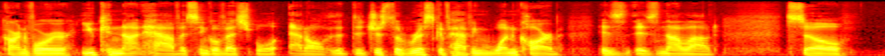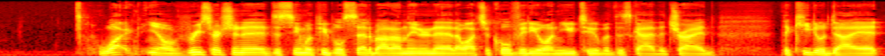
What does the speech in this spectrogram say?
Carnivore, you cannot have a single vegetable at all. The, the, just the risk of having one carb is is not allowed. So, what you know, researching it, just seeing what people said about it on the internet. I watched a cool video on YouTube of this guy that tried the keto diet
